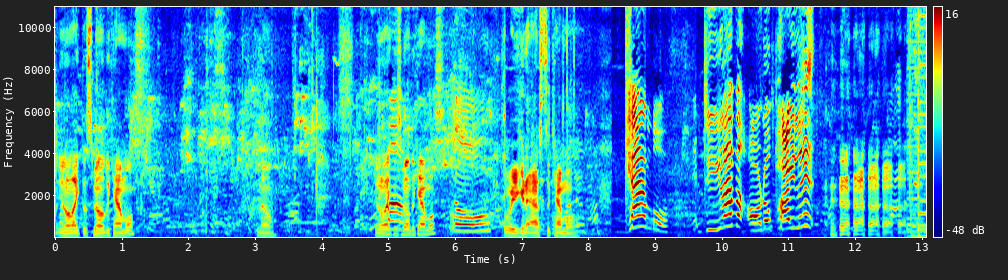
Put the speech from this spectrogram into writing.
You don't like the smell of the camels? No? You don't like the smell of the camels? No. What are you gonna ask the camel? Camel, do you have an autopilot?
